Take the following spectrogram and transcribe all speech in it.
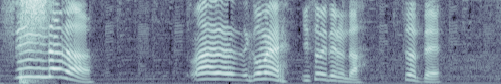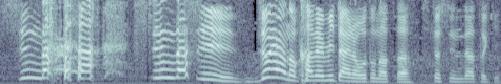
死んだが！あーごめん。急いでるんだ。ちょっと待って。死んだ 死んだし除夜の鐘みたいな音鳴った。人死んだ時。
